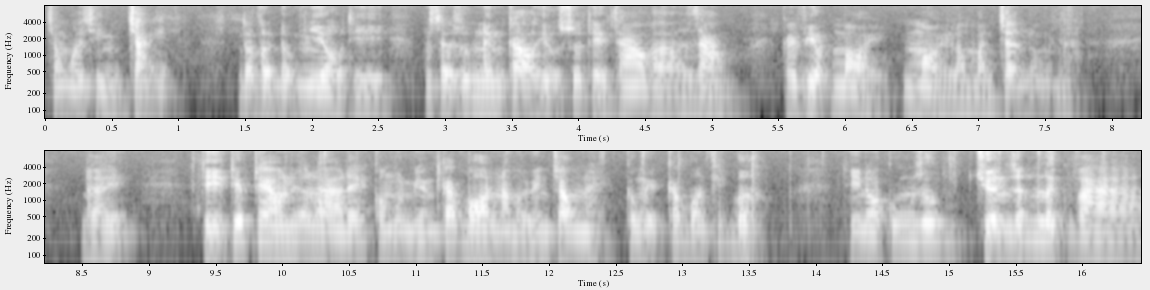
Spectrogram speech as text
trong quá trình chạy. Chúng ta vận động nhiều thì nó sẽ giúp nâng cao hiệu suất thể thao và giảm cái việc mỏi mỏi lòng bàn chân đó mọi người. Đấy. Thì tiếp theo nữa là đây, có một miếng carbon nằm ở bên trong này, công nghệ carbon fiber. Thì nó cũng giúp truyền dẫn lực và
